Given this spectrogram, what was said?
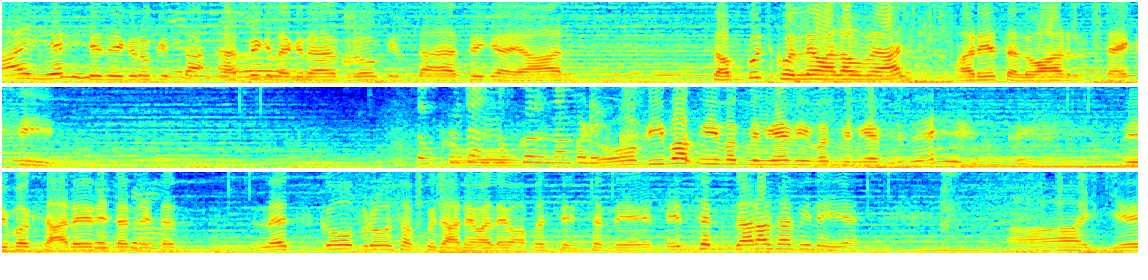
आइए ये देख रहे हो कितना एपिक लग रहा है ब्रो कितना एपिक है यार। सब कुछ खोलने वाला हूँ मैं आज। और ये तलवार टैक्सी सब कुछ अनलॉक करना पड़ेगा ओ वीबक वीबक मिल गए वीबक मिल गए फिर से वीबक सारे return return let's go bro सब कुछ आने वाले हैं वापस टेंशन नहीं है। टेंशन जरा सा भी नहीं है। आ ये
